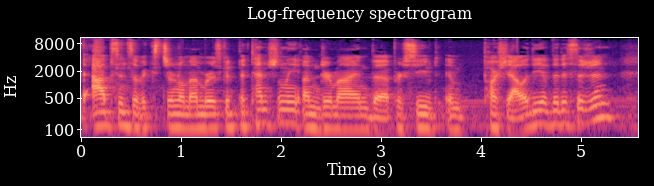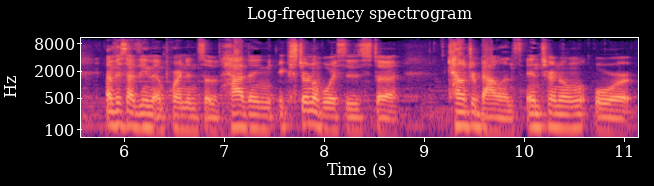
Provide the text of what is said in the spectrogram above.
The absence of external members could potentially undermine the perceived impartiality of the decision, emphasizing the importance of having external voices to counterbalance internal or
